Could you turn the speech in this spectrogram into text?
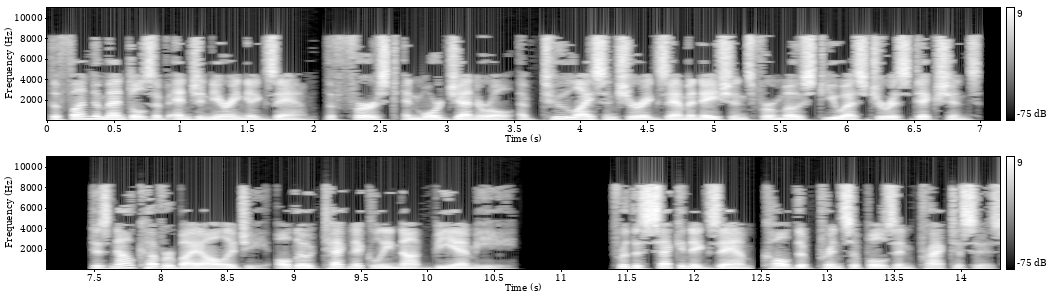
The Fundamentals of Engineering exam, the first and more general of two licensure examinations for most U.S. jurisdictions, does now cover biology although technically not BME. For the second exam, called the Principles and Practices,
